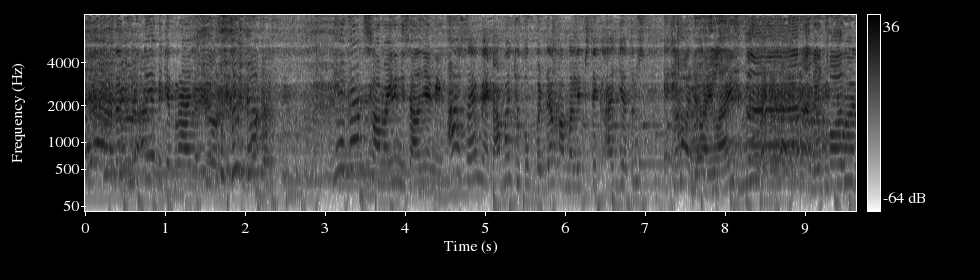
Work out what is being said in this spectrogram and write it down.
ya, ada duitnya bikin racun. juga sih sebenarnya Iya kan, selama ini misalnya nih, ah saya make upnya cukup bedak sama lipstick aja, terus eh, eh, ada highlighter, ada kontur,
